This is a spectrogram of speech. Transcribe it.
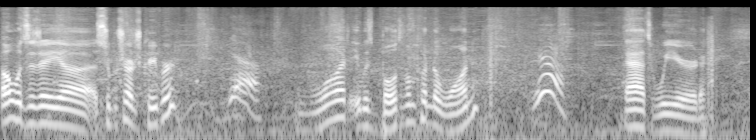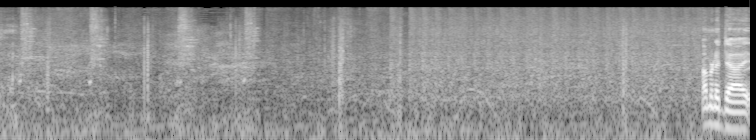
oh, was it a uh, supercharged creeper? Yeah, What? It was both of them put into one? yeah. That's weird. I'm gonna die.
